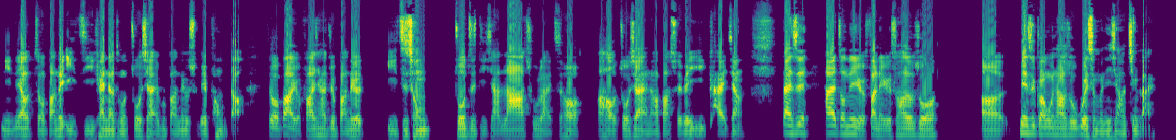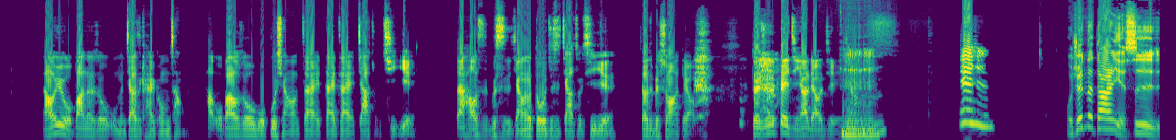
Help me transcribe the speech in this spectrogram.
你那要怎么把那椅子移开，你要怎么坐下来不把那个水杯碰到。所以我爸有发现，他就把那个。椅子从桌子底下拉出来之后，好好坐下来，然后把水杯移开，这样。但是他在中间有犯了一个错，他就说：“呃，面试官问他说，为什么你想要进来？”然后因为我爸那时候我们家是开工厂，他我爸就说：“我不想要再待在家族企业。”但好死不死，讲的多就是家族企业，然后就被刷掉了。对，就是背景要了解一下，因为是。我觉得那当然也是，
